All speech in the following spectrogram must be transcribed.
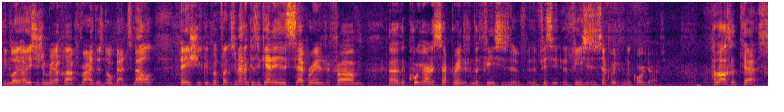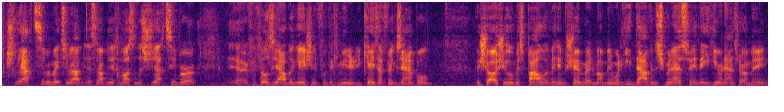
Provided there's no bad smell, you could put because again it is separated from uh, the courtyard is separated from the feces. The, the, feces, the feces is separated from the courtyard. Halacha test. Shliach tzibur mitzvah rabbi The shliach tzibur uh, fulfills the obligation for the community. Case for example. When he davened Shemon Esrei and they hear an answer Amen,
